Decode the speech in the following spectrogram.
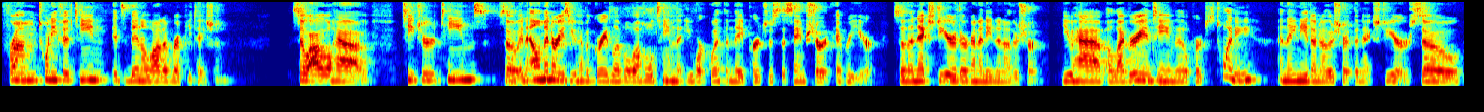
from 2015, it's been a lot of reputation. So I will have teacher teams. So in elementaries, you have a grade level, a whole team that you work with, and they purchase the same shirt every year. So the next year, they're going to need another shirt. You have a librarian team that'll purchase 20 and they need another shirt the next year. So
